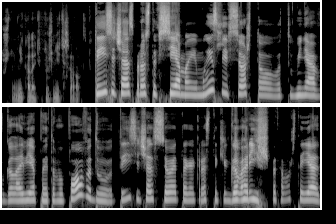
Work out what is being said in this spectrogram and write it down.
что никогда этим тоже не интересовался. Ты сейчас просто все мои мысли, все, что вот у меня в голове по этому поводу, ты сейчас все это как раз-таки говоришь, потому что я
